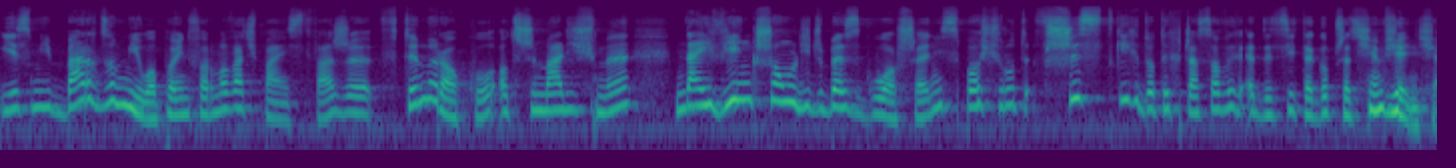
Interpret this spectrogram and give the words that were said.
Jest mi bardzo miło poinformować Państwa, że w tym roku otrzymaliśmy największą liczbę zgłoszeń spośród wszystkich dotychczasowych edycji tego przedsięwzięcia.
